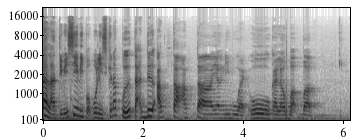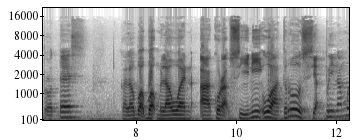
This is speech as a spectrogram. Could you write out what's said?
Dah lah vaksin report polis. Kenapa tak ada akta-akta yang dibuat? Oh, kalau bab-bab protes kalau buat-buat melawan uh, korupsi ni Wah terus siap print nama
